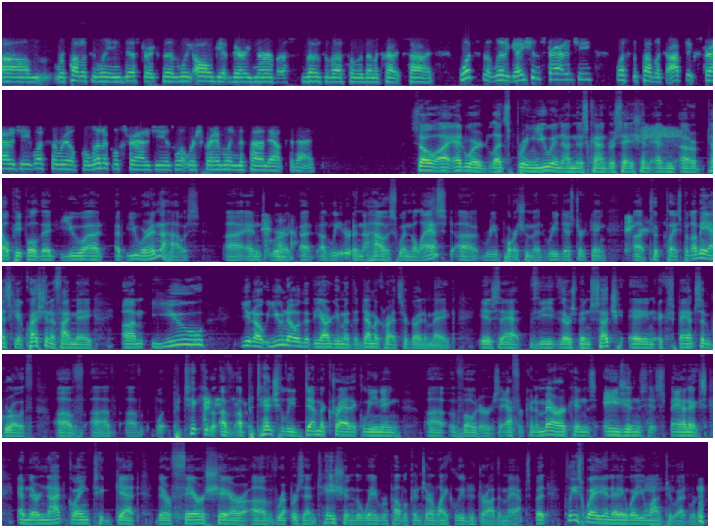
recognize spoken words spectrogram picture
um, Republican leaning districts, then we all get very nervous, those of us on the Democratic side. What's the litigation strategy? What's the public optics strategy? What's the real political strategy is what we're scrambling to find out today. So, uh, Edward, let's bring you in on this conversation and uh, tell people that you uh, you were in the House uh, and were a, a, leader in the House when the last uh, reapportionment, redistricting uh, took place. But let me ask you a question, if I may. Um, you you know, you know that the argument the Democrats are going to make is that the there's been such an expansive growth of of, of particular of, of potentially democratic leaning uh, voters, African Americans, Asians, Hispanics, and they're not going to get their fair share of representation the way Republicans are likely to draw the maps. But please weigh in any way you want to, Edward.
